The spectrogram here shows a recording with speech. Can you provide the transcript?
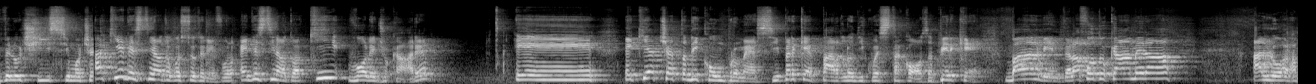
velocissimo. Cioè, a chi è destinato questo telefono? È destinato a chi vuole giocare, e, e, chi accetta dei compromessi. Perché parlo di questa cosa? Perché banalmente la fotocamera. Allora,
